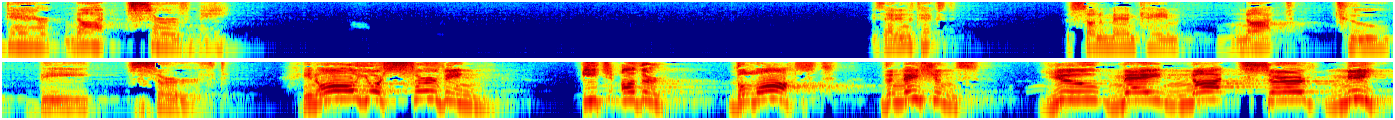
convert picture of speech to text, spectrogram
dare not serve me. Is that in the text? The Son of Man came not to be served. In all your serving each other, the lost, the nations, you may not serve me.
